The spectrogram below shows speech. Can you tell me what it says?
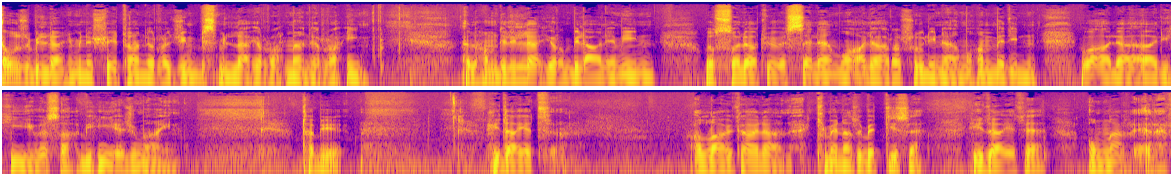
Euzu billahi mineşşeytanirracim. Bismillahirrahmanirrahim. Elhamdülillahi Rabbil alemin. Ve salatu ve selamu ala Resulina Muhammedin ve ala alihi ve sahbihi ecmain. Tabi hidayet Allahü Teala kime nasip ettiyse hidayete onlar erer.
